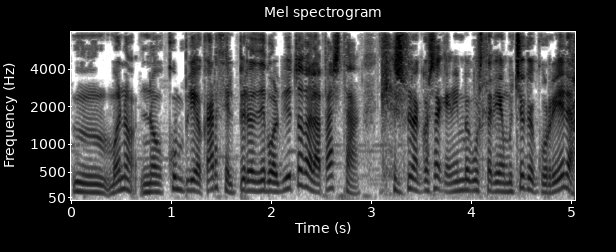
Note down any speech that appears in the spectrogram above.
Mm, bueno, no cumplió cárcel, pero devolvió toda la pasta, que es una cosa que a mí me gustaría mucho que ocurriera.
